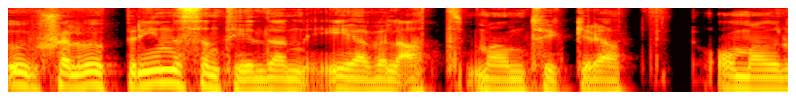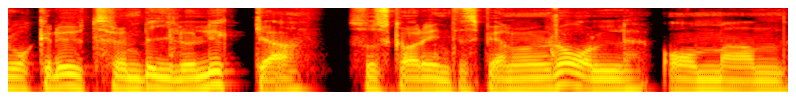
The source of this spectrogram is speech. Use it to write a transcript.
Eh, själva upprinnelsen till den är väl att man tycker att om man råkar ut för en bilolycka så ska det inte spela någon roll om man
